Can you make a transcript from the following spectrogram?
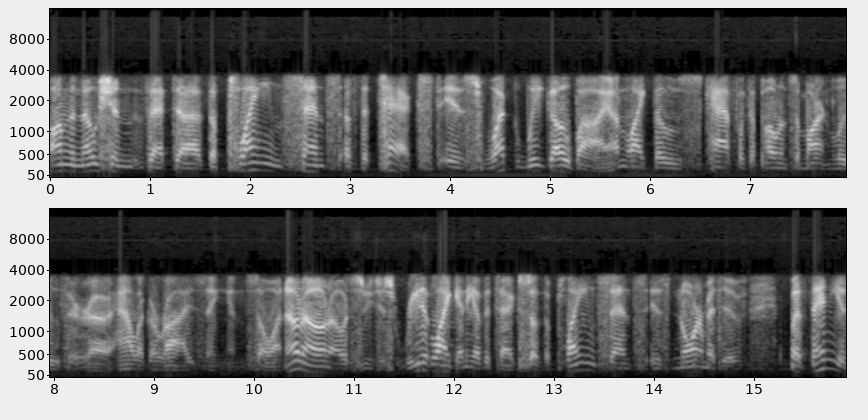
on the notion that uh, the plain sense of the text is what we go by, unlike those Catholic opponents of Martin Luther, uh, allegorizing and so on. No, no, no. It's you just read it like any other text. So the plain sense is normative, but then you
